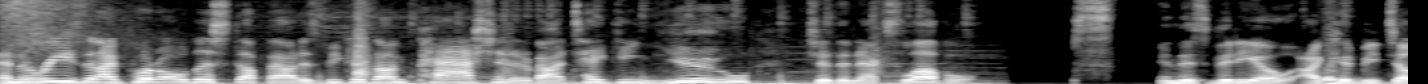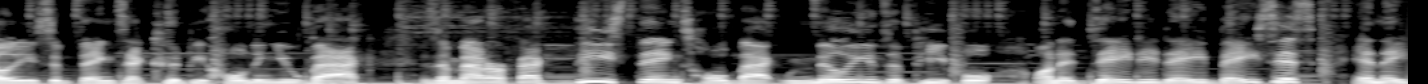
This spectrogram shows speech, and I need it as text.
And the reason I put all this stuff out is because I'm passionate about taking you to the next level. Psst. In this video, I could be telling you some things that could be holding you back. As a matter of fact, these things hold back millions of people on a day-to-day basis, and they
